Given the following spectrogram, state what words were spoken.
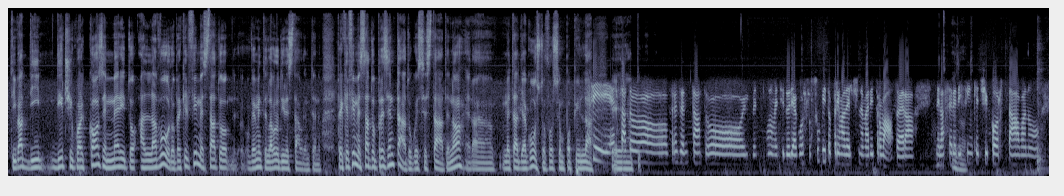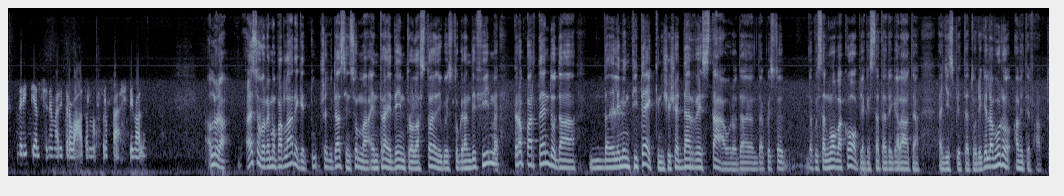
ti va di dirci qualcosa in merito al lavoro, perché il film è stato, ovviamente il lavoro di restauro intendo, perché il film è stato presentato quest'estate, no? Era metà di agosto, forse un po' più in là. Sì, è E- stato presentato il 21-22 di agosto, subito prima del cinema ritrovato, era nella serie Esatto. dei film che ci portavano dritti al cinema ritrovato, al nostro festival. Allora, adesso vorremmo parlare che tu ci aiutassi insomma a entrare dentro la storia di questo grande film, però partendo da, da elementi tecnici, cioè dal restauro, da, da questo- da questa nuova copia che è stata regalata agli spettatori. Che lavoro avete fatto?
